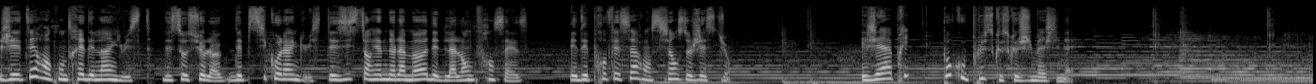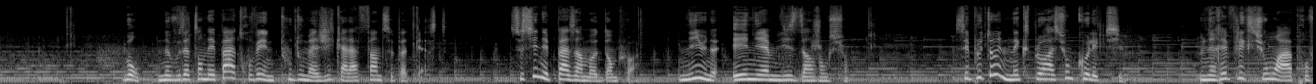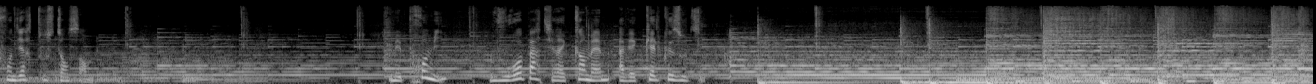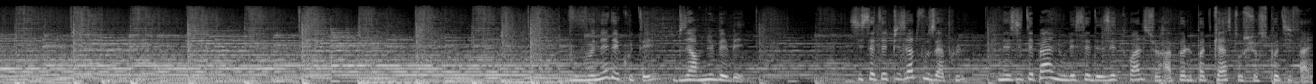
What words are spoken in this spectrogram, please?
J'ai été rencontrer des linguistes, des sociologues, des psycholinguistes, des historiennes de la mode et de la langue française, et des professeurs en sciences de gestion. Et j'ai appris beaucoup plus que ce que j'imaginais. Bon, ne vous attendez pas à trouver une to-do magique à la fin de ce podcast. Ceci n'est pas un mode d'emploi, ni une énième liste d'injonctions. C'est plutôt une exploration collective, une réflexion à approfondir tous ensemble. Mais promis, vous repartirez quand même avec quelques outils. Bienvenue bébé. Si cet épisode vous a plu, n'hésitez pas à nous laisser des étoiles sur Apple Podcast ou sur Spotify.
